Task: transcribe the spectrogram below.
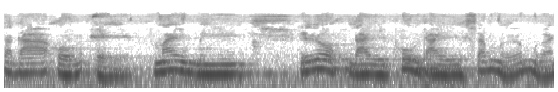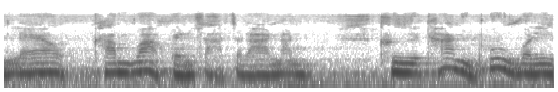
สดาองค์เอกไม่มีโลกใดผู้ใดเสมอเหมือนแล้วคำว่าเป็นศาสดานั้น คือท่านผู้บริ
